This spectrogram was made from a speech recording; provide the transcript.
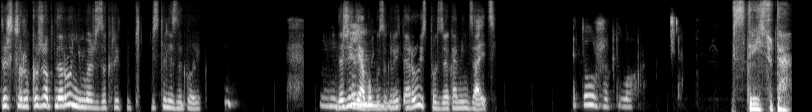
Ты что, рукожоп нору не можешь закрыть? Бесполезный кролик. Даже я могу закрыть нору, используя камень зайца. Это уже плохо. Быстрей сюда.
